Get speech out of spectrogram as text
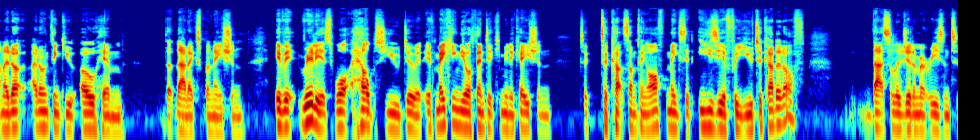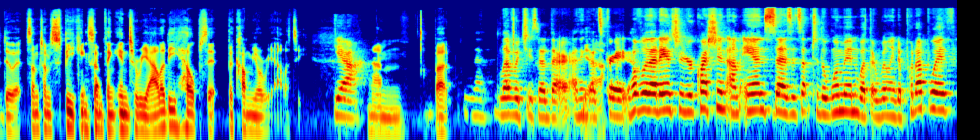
And I don't, I don't think you owe him that that explanation. If it really is what helps you do it, if making the authentic communication to to cut something off makes it easier for you to cut it off, that's a legitimate reason to do it. Sometimes speaking something into reality helps it become your reality. Yeah. Um, but yeah, love what you said there. I think yeah. that's great. Hopefully that answered your question. Um, Anne says it's up to the woman what they're willing to put up with.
